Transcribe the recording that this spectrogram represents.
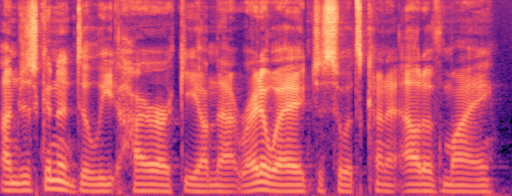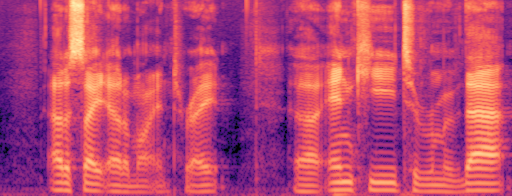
I'm just going to delete hierarchy on that right away, just so it's kind of out of my, out of sight, out of mind, right? Uh, N key to remove that.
